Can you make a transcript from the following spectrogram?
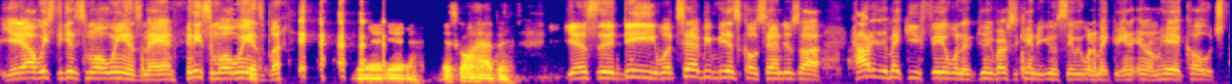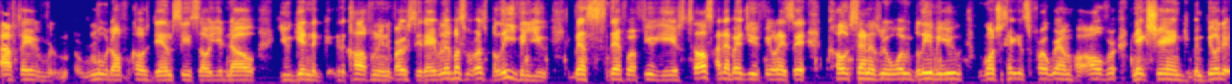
Yeah, we used to get some more wins, man. We need some more wins, buddy. yeah, yeah, it's gonna happen. Yes, indeed. Well, tell me, Ms. Coach Sanders, uh, how did it make you feel when the university came to you and said we want to make you an interim head coach after they moved on from Coach Dempsey? So you know you getting the, the call from the university. They really must, must believe in you. You've been there for a few years. Tell us how that made you feel when they said, Coach Sanders, we, we believe in you. We want you to take this program over next year and, build it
